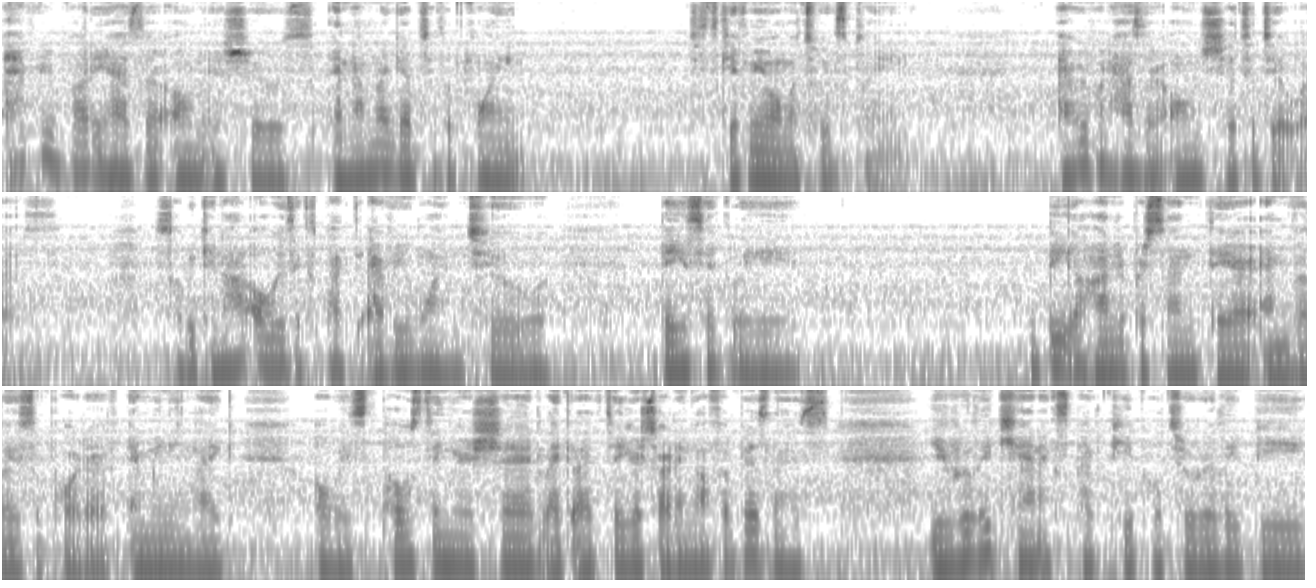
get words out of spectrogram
everybody has their own issues, and I'm gonna get to the point. Just give me a moment to explain. Everyone has their own shit to deal with, so we cannot always expect everyone to basically be 100% there and really supportive, and meaning like always posting your shit. Like, let's say you're starting off a business, you really can't expect people to really be,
